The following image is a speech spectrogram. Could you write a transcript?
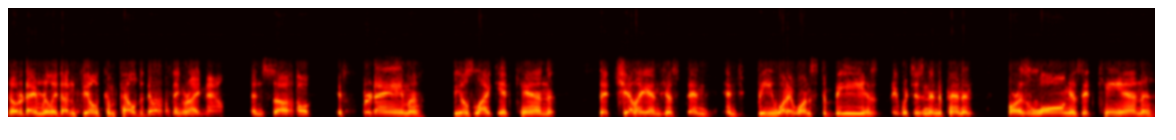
Notre Dame really doesn't feel compelled to do anything right now. And so if Notre Dame feels like it can sit chilly and just and and be what it wants to be, which is an independent for as long as it can,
